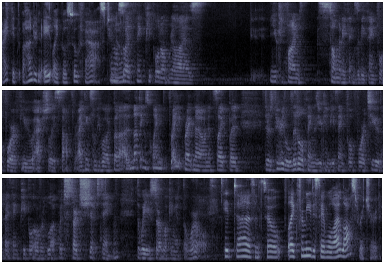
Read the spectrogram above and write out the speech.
I could 108 like goes so fast. You and know. also, I think people don't realize you can find so many things to be thankful for if you actually stop for. I think some people are like, but uh, nothing's going right right now, and it's like, but there's very little things you can be thankful for too that I think people overlook, which starts shifting the way you start looking at the world. It does. And so, like for me to say, well, I lost Richard,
